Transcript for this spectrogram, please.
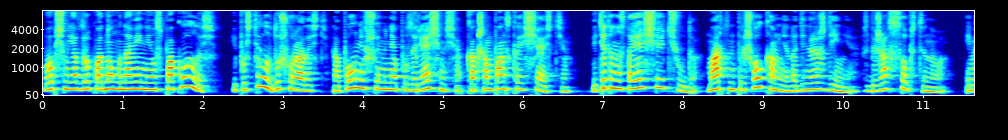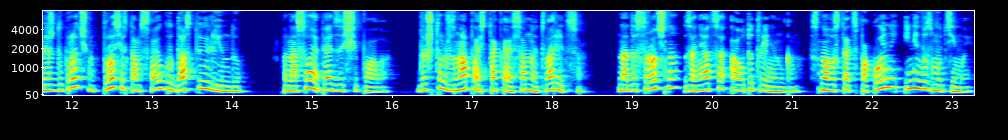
В общем, я вдруг в одно мгновение успокоилась и пустила в душу радость, наполнившую меня пузырящимся, как шампанское счастье. Ведь это настоящее чудо. Мартин пришел ко мне на день рождения, сбежав собственного, и, между прочим, бросив там свою грудастую Линду. По носу опять защипала. Да что ж за напасть такая со мной творится? Надо срочно заняться аутотренингом, снова стать спокойной и невозмутимой.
